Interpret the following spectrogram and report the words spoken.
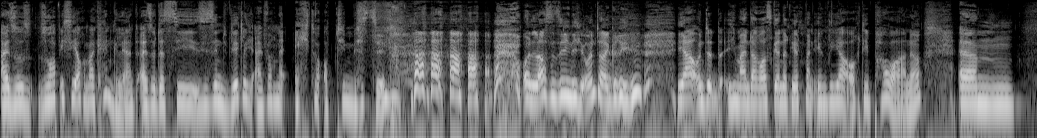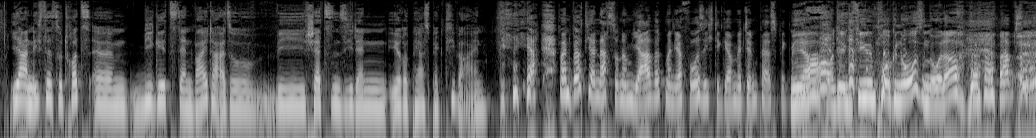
Also so habe ich sie auch immer kennengelernt. Also dass sie sie sind wirklich einfach eine echte Optimistin und lassen sich nicht unterkriegen. Ja und ich meine daraus generiert man irgendwie ja auch die Power. Ne? Ähm, ja, nichtsdestotrotz, ähm, wie geht's denn weiter? Also wie schätzen Sie denn Ihre Perspektive ein? ja, man wird ja nach so einem Jahr wird man ja vorsichtiger mit den Perspektiven. Ja, und den vielen Prognosen, oder? Absolut.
